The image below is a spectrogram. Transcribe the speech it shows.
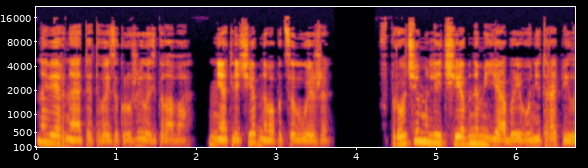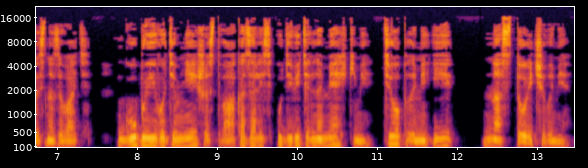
Наверное, от этого и закружилась голова. Не от лечебного поцелуя же. Впрочем, лечебным я бы его не торопилась называть. Губы его темнейшества оказались удивительно мягкими, теплыми и настойчивыми.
